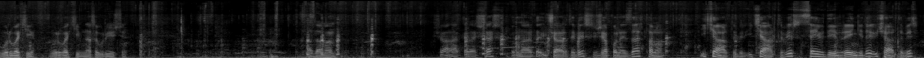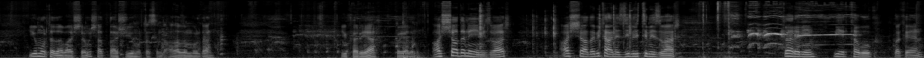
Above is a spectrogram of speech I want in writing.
Vur bakayım. Vur bakayım. Nasıl vuruyorsun? Adamım. Şu an arkadaşlar bunlar da 3 artı 1 Japonezler tamam. 2 artı 1, 2 artı 1. Sevdiğim rengi de 3 artı 1. Yumurta da başlamış. Hatta şu yumurtasını da alalım buradan. Yukarıya koyalım. Aşağıda neyimiz var? Aşağıda bir tane zivritimiz var. Garibim bir tavuk. Bakın.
